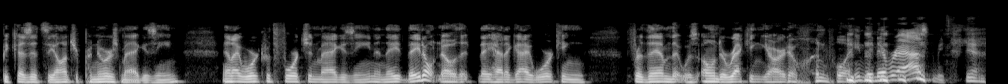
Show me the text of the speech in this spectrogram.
because it's the entrepreneurs magazine. And I worked with Fortune magazine, and they they don't know that they had a guy working for them that was owned a wrecking yard at one point. They never asked me. Yeah.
